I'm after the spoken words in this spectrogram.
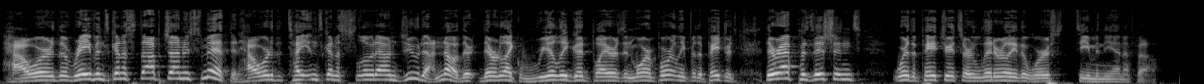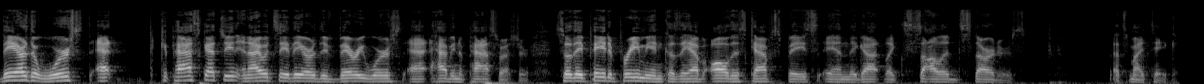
how are the Ravens going to stop Jonnu Smith and how are the Titans going to slow down Judon? No, they're they're like really good players, and more importantly for the Patriots, they're at positions where the Patriots are literally the worst team in the NFL. They are the worst at pass catching, and I would say they are the very worst at having a pass rusher. So they paid a premium because they have all this cap space and they got like solid starters. That's my take.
